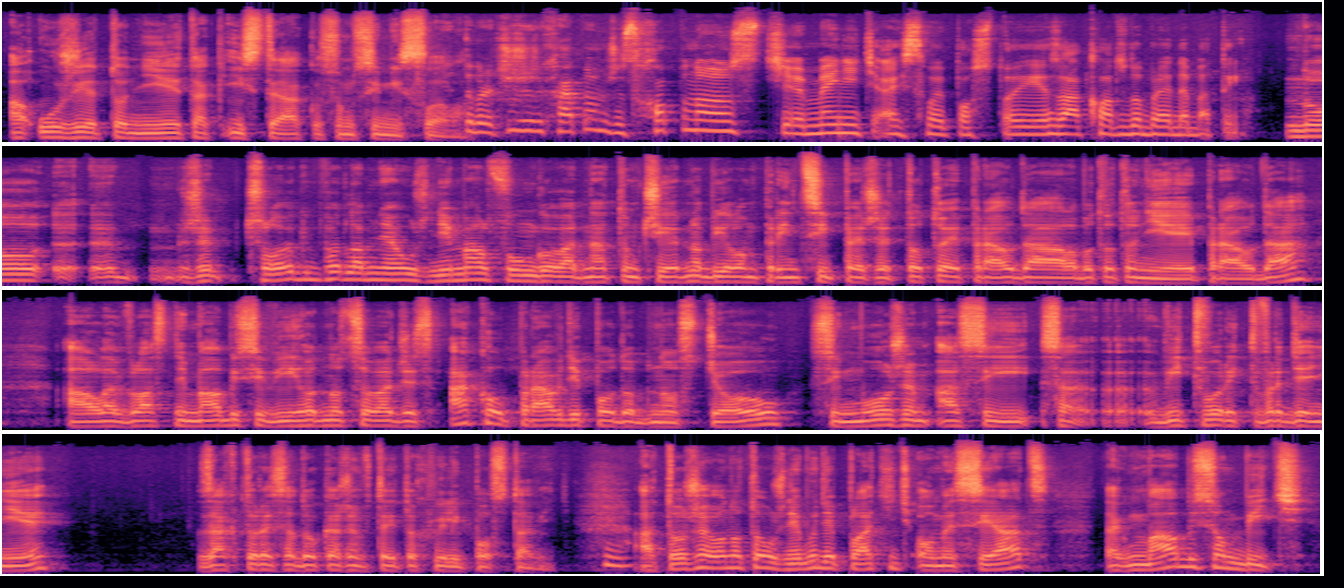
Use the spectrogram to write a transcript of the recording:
a už je to nie tak isté, ako som si myslel. Dobre, čiže chápem, že schopnosť meniť aj svoj postoj je základ dobrej debaty. No, e, e, že človek by podľa mňa už nemal fungovať na tom čierno-bielom princípe, že toto je pravda alebo toto nie je pravda, ale vlastne mal by si vyhodnocovať, že s akou pravdepodobnosťou si môžem asi sa e, vytvoriť tvrdenie, za ktoré sa dokážem v tejto chvíli postaviť. Hm. A to, že ono to už nebude platiť o mesiac, tak mal by som byť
